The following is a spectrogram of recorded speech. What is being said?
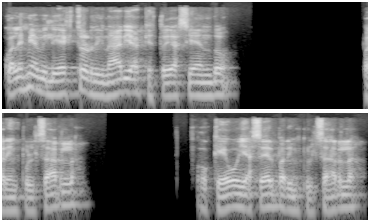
¿Cuál es mi habilidad extraordinaria que estoy haciendo para impulsarla? ¿O qué voy a hacer para impulsarla?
